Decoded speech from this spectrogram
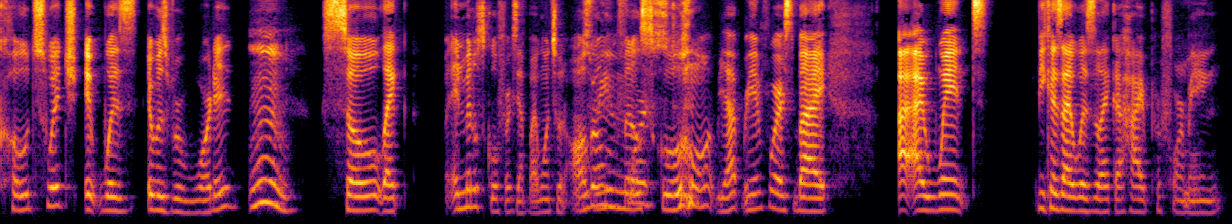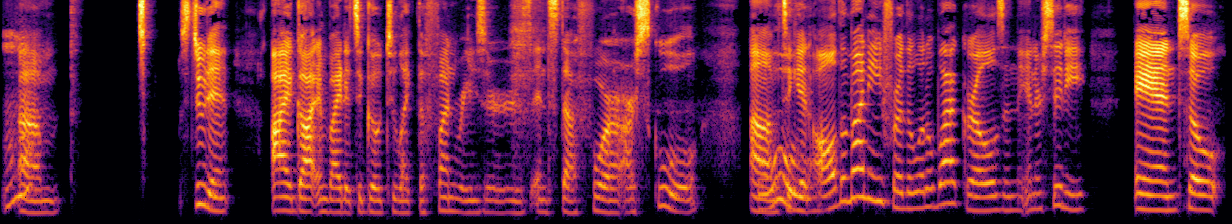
code switch it was it was rewarded mm. so like in middle school for example I went to an all girl middle school yep reinforced by I, I went because I was like a high performing mm-hmm. um, student, I got invited to go to like the fundraisers and stuff for our school um, to get all the money for the little black girls in the inner city. And so,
